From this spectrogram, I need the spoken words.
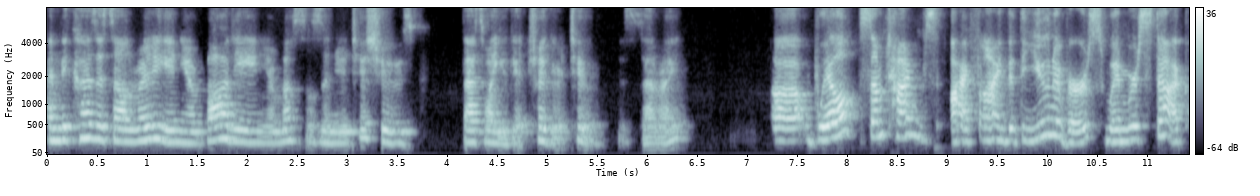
And because it's already in your body, in your muscles, and your tissues, that's why you get triggered too. Is that right? Uh, well, sometimes I find that the universe, when we're stuck,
